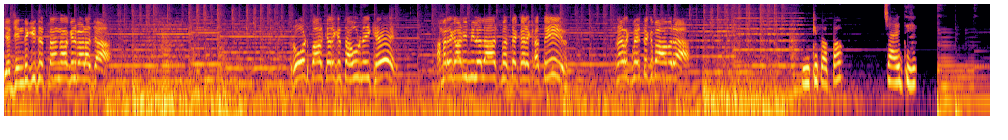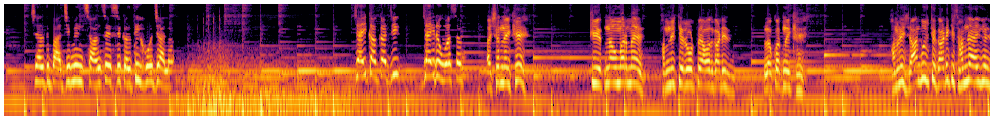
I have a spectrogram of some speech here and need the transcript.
ये ज़िंदगी से तंग आगे बढ़ा जा। रोड पार करे के सहूर नहीं खे। हमारे गाड़ी मिलेला आत्महत्या करे खातिर। नरक बेचे के बा हमरा। उनके पापा चाय दी। जल्दबाजी में इंसान से ऐसी गलती हो जाला। जाई काका जी जाई रहुआ सब। अच्छा नहीं खे कि इतना उम्र में हमने के रोड पे आवत गाड़ी लौकत नहीं खे। हमने जानबूझ के गाड़ी के सामने आई गई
